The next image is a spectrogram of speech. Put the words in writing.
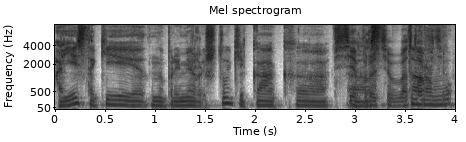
а есть такие, например, штуки, как э, Все э, против Star ботов, типа?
